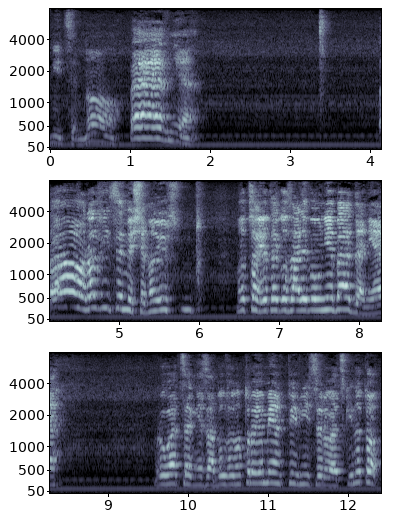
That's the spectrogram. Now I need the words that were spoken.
niczym, no, pewnie. No, rozliczymy się, no już, no co, ja tego zalewał nie będę, nie? Rułecek nie za dużo, no to ja miałem w piwnicy rułecki, no to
